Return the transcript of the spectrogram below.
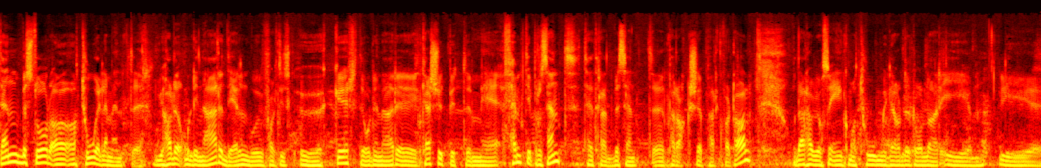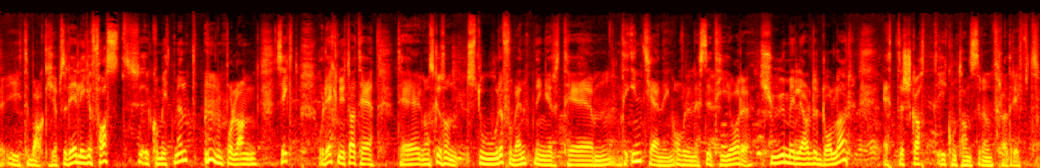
Den består av to elementer. Vi har den ordinære delen hvor vi faktisk øker det ordinære cash-utbyttet med 50% til 30 cent per aksje per kvartal. Og Der har vi også 1,2 milliarder dollar i, i, i, tilbakekjøp. Så det ligger fast, commitment, på lang sikt. Og det er knytta til, til, ganske sånn store forventninger til, til inntjening over det neste tiåret. 20 milliarder dollar etter skatt i kontantstrøm fra drift.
